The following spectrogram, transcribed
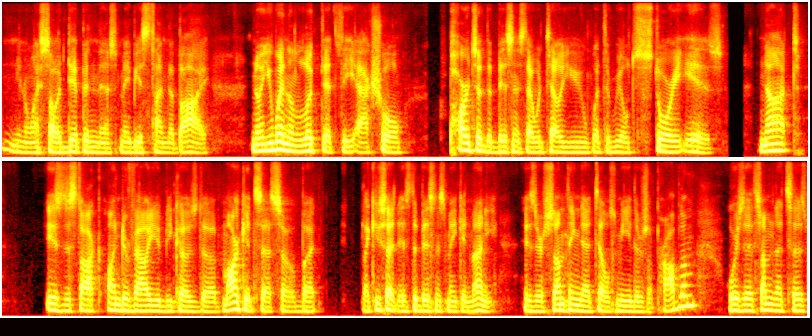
you know, I saw a dip in this. Maybe it's time to buy. No, you went and looked at the actual parts of the business that would tell you what the real story is. Not is the stock undervalued because the market says so, but like you said, is the business making money? Is there something that tells me there's a problem? Or is there something that says,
